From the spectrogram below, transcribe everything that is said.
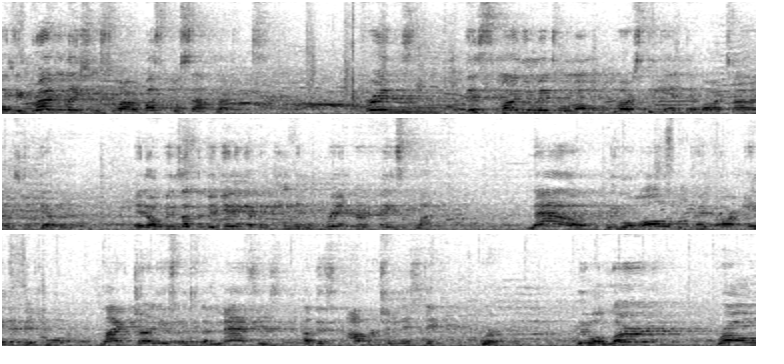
And congratulations to our Westerville South graduates. Friends, this monumental moment marks the end of our times together and opens up the beginning of an even grander phase of life. Now, we will all imprint our individual life journeys into the masses of this opportunistic world. We will learn, grow,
